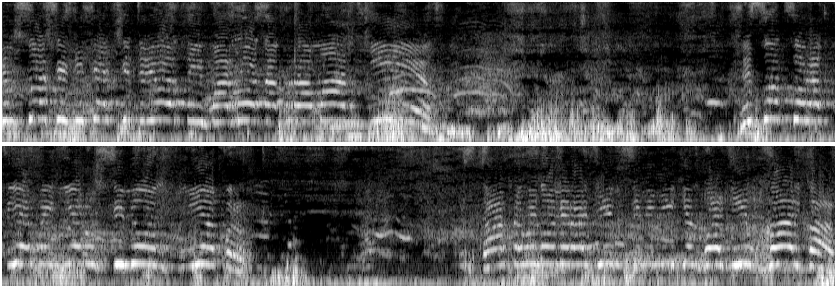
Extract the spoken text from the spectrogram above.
764-й Морозов Роман Киев. 641-й Нерус Семен Днепр. Стартовый номер один Семеникин Вадим Харьков.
